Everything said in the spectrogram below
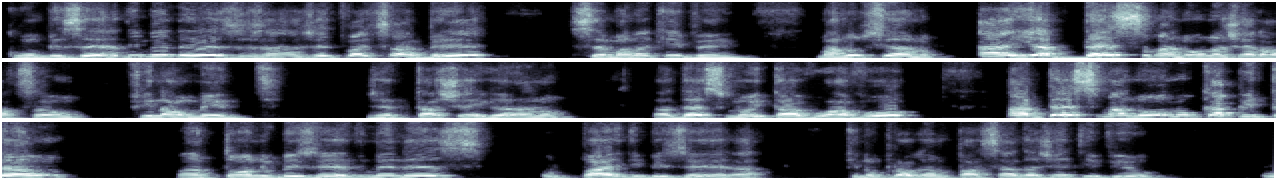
com Bezerra de Menezes, né? a gente vai saber semana que vem. Mas, Luciano, aí a 19 geração, finalmente. A gente está chegando, a 18 o avô, a 19 o capitão Antônio Bezerra de Menezes, o pai de Bezerra, que no programa passado a gente viu o,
